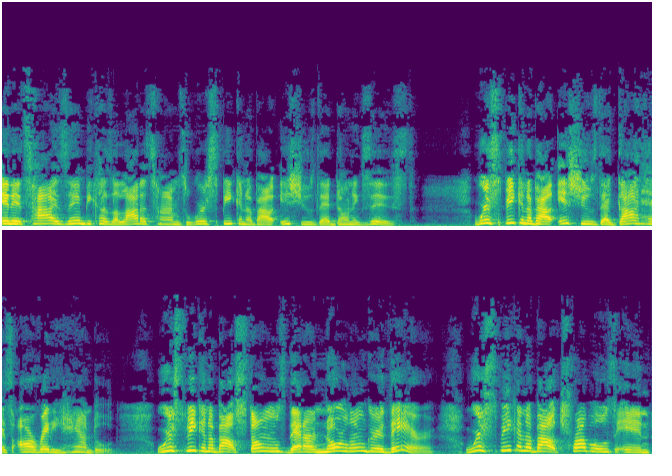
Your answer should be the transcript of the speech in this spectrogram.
And it ties in because a lot of times we're speaking about issues that don't exist. We're speaking about issues that God has already handled. We're speaking about stones that are no longer there. We're speaking about troubles and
